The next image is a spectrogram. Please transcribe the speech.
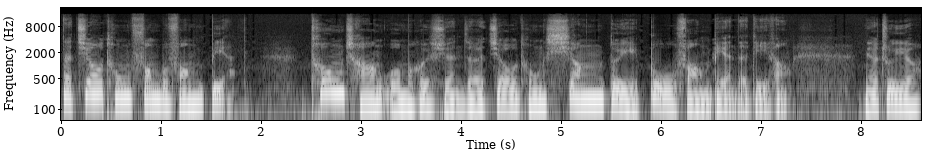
那交通方不方便？通常我们会选择交通相对不方便的地方。你要注意哦，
